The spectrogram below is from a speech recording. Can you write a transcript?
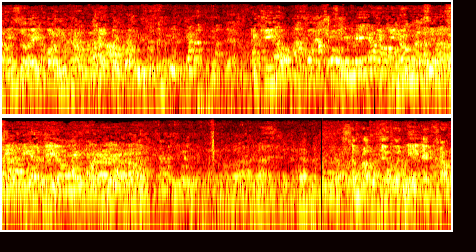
าวสวยคนครับเมื่อกี้บอกเขาชอบเมื่อกี้น้องตัดสินเสียงคนเดียวสำหรับในวันนี้นะครับ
